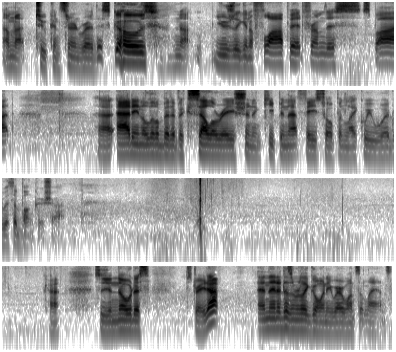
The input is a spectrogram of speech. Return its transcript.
I'm not too concerned where this goes. I'm not usually gonna flop it from this spot. Uh, adding a little bit of acceleration and keeping that face open like we would with a bunker shot. Okay, so you'll notice straight up, and then it doesn't really go anywhere once it lands.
